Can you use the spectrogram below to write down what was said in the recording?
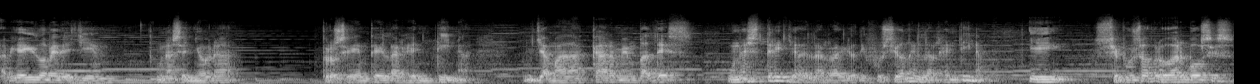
Había ido a Medellín una señora procedente de la Argentina llamada Carmen Valdés, una estrella de la radiodifusión en la Argentina. Y se puso a probar voces,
